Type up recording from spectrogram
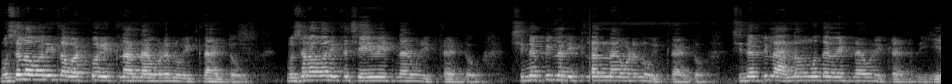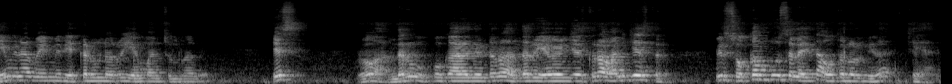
ముసలవ్వని ఇట్లా పట్టుకొని ఇట్లా అన్నా కూడా నువ్వు ఇట్లా అంటావు. ముసలవాని ఇట్లా చేయి పెట్టినా కూడా ఇట్లా అంటావు. చిన్నపిల్లని ఇట్లా అన్నా కూడా నువ్వు ఇట్లా అంటావు. చిన్నపిల్ల అన్నం ముద్ద పెట్టినా కూడా ఇట్లా అంటుంది. ఏమిరా భయ్ మీరు ఎక్కడ ఉన్నారు? ఏం మనుషులు రాదు ఎస్ బ్రో అందరూ ఉప్పు కారం తింటారు అందరూ ఏమేమి చేస్తారో అవన్నీ చేస్తారు. మీరు సొక్కం పూసలు అయితే అవతల మీద చేయాలి.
